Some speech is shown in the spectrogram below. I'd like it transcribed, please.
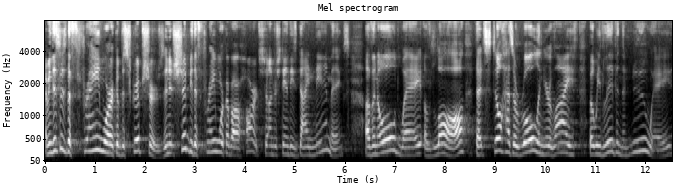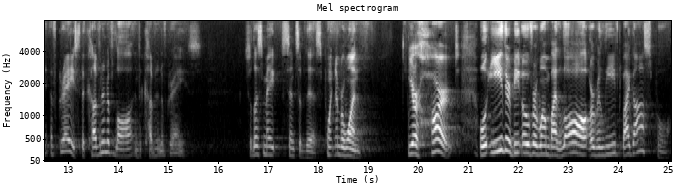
I mean, this is the framework of the scriptures, and it should be the framework of our hearts to understand these dynamics of an old way of law that still has a role in your life, but we live in the new way of grace, the covenant of law and the covenant of grace. So let's make sense of this. Point number one your heart will either be overwhelmed by law or relieved by gospel.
